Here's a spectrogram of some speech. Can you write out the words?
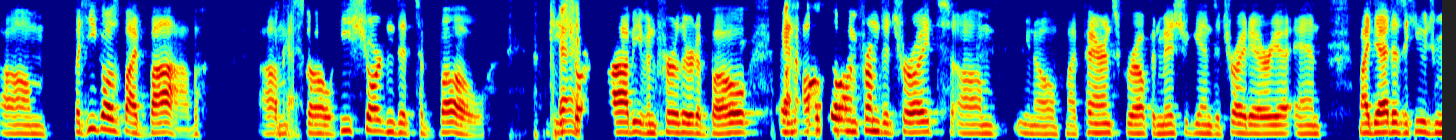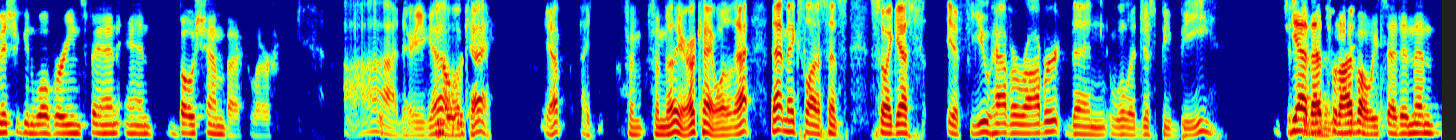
um, but he goes by Bob. Um, Okay. So he shortened it to Bo. He Okay. shortened Bob even further to Bo. And also, I'm from Detroit. Um, you know, my parents grew up in Michigan, Detroit area, and my dad is a huge Michigan Wolverines fan and Bo Schembechler. Ah, there you go. Okay. Yep. I fam- familiar. Okay. Well, that that makes a lot of sense. So I guess if you have a Robert, then will it just be B? Just yeah, that's what I've always said. And then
